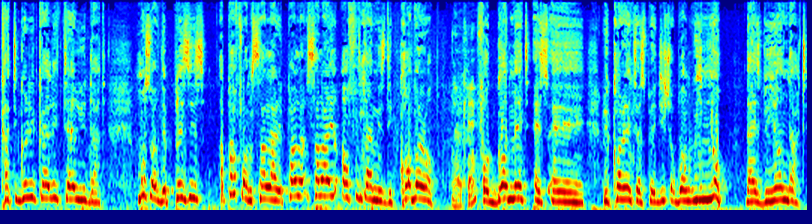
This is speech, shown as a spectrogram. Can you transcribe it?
categorically tell you that most of the places, apart from salary, salary oftentimes is the cover up okay. for government as uh, recurrent expenditure, but we know that is beyond that.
